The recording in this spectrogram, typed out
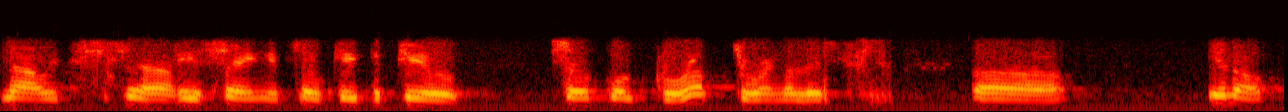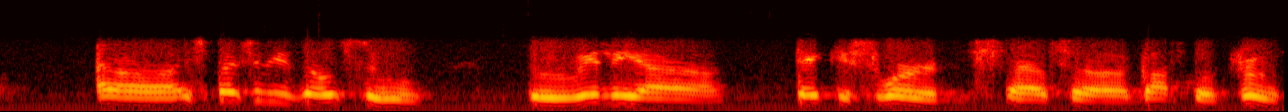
now it's uh, he's saying it's okay to kill so-called corrupt journalists. Uh, you know, uh, especially those who who really uh, take his words as uh, gospel truth.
